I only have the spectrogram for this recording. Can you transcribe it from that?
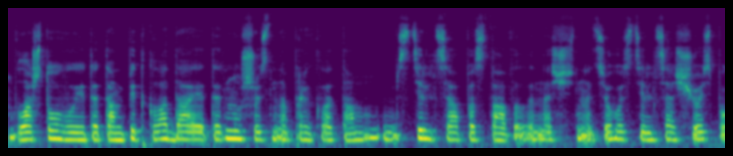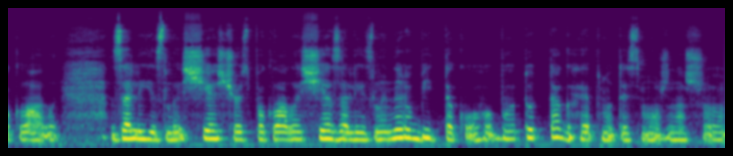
влаштовуєте, там, підкладаєте, ну, щось, наприклад, там стільця поставили, на, на цього стільця щось поклали, залізли, ще щось поклали, ще залізли. Не робіть такого, бо тут так гепнутись можна, що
